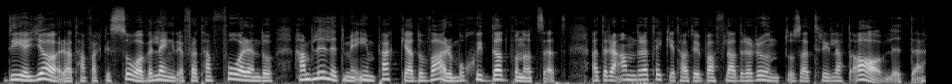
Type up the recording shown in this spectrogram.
det gör att han faktiskt sover längre, för att han får ändå, han blir lite mer inpackad och varm och skyddad på något sätt. Att det där andra täcket har typ bara fladdrat runt och så trillat av lite.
